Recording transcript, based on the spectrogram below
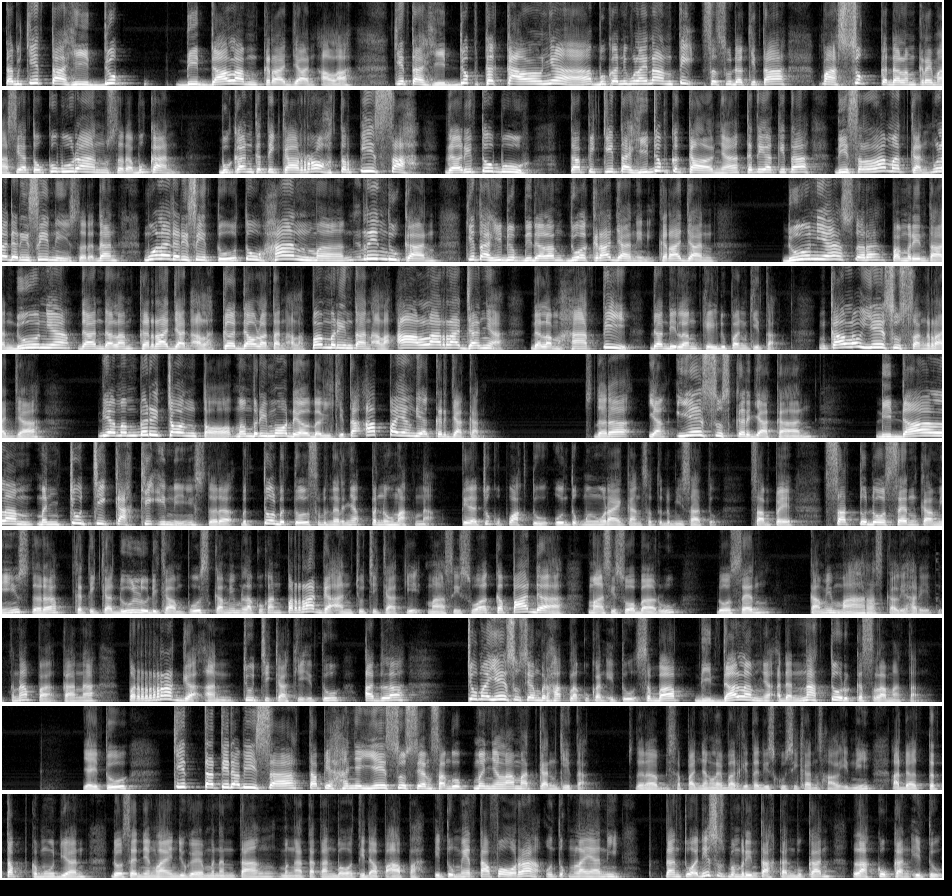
Tapi kita hidup di dalam kerajaan Allah. Kita hidup kekalnya bukan dimulai nanti sesudah kita masuk ke dalam kremasi atau kuburan. Saudara, bukan. Bukan ketika roh terpisah dari tubuh tapi kita hidup kekalnya ketika kita diselamatkan. Mulai dari sini, saudara. Dan mulai dari situ Tuhan merindukan kita hidup di dalam dua kerajaan ini. Kerajaan dunia, saudara, pemerintahan dunia, dan dalam kerajaan Allah, kedaulatan Allah, pemerintahan Allah, Allah rajanya dalam hati dan di dalam kehidupan kita. Kalau Yesus sang raja, dia memberi contoh, memberi model bagi kita apa yang dia kerjakan. Saudara, yang Yesus kerjakan di dalam mencuci kaki ini, saudara, betul-betul sebenarnya penuh makna. Tidak cukup waktu untuk menguraikan satu demi satu. Sampai satu dosen kami, saudara, ketika dulu di kampus, kami melakukan peragaan cuci kaki mahasiswa kepada mahasiswa baru, dosen kami marah sekali hari itu. Kenapa? Karena peragaan cuci kaki itu adalah Cuma Yesus yang berhak lakukan itu sebab di dalamnya ada natur keselamatan. Yaitu kita tidak bisa tapi hanya Yesus yang sanggup menyelamatkan kita. Saudara bisa panjang lebar kita diskusikan hal ini. Ada tetap kemudian dosen yang lain juga yang menentang mengatakan bahwa tidak apa-apa. Itu metafora untuk melayani. Dan Tuhan Yesus memerintahkan bukan lakukan itu.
